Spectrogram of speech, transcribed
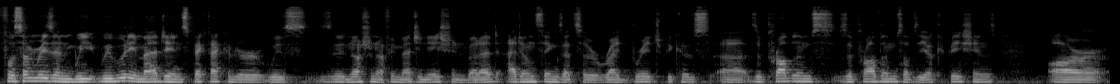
for some reason, we, we would imagine spectacular with the notion of imagination, but I, I don't think that's a right bridge because uh, the problems the problems of the occupations are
